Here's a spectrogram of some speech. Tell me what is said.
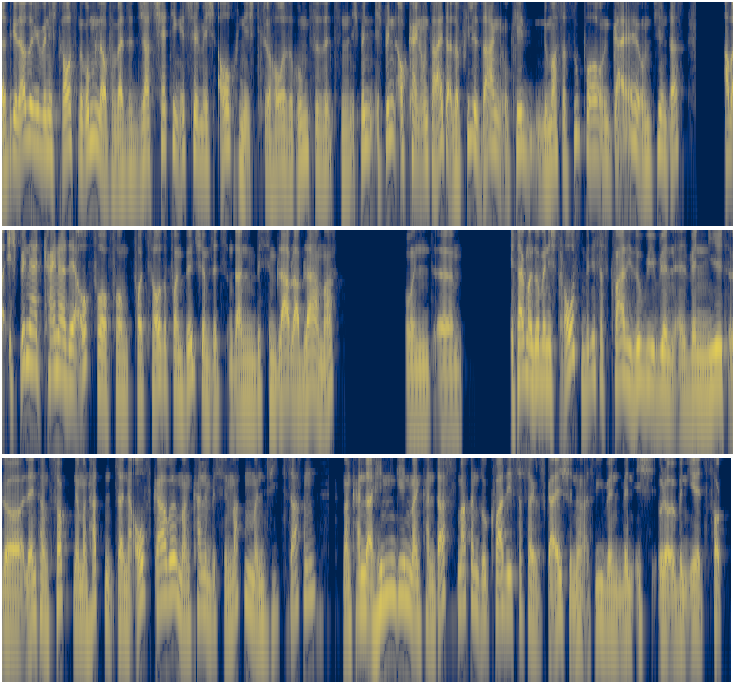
Das ist genauso wie wenn ich draußen rumlaufe, weil Just Chatting ist für mich auch nicht, zu Hause rumzusitzen. Ich bin, ich bin auch kein Unterhalter. Also viele sagen, okay, du machst das super und geil und hier und das. Aber ich bin halt keiner, der auch vor, vor, vor zu Hause vor dem Bildschirm sitzt und dann ein bisschen bla bla bla macht. Und ähm, ich sag mal so, wenn ich draußen bin, ist das quasi so wie wenn, äh, wenn Nils oder Lantern zockt. Ne? Man hat seine Aufgabe, man kann ein bisschen machen, man sieht Sachen, man kann da hingehen, man kann das machen. So quasi ist das ja das Gleiche, ne? Als wie wenn, wenn ich oder wenn ihr jetzt zockt.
